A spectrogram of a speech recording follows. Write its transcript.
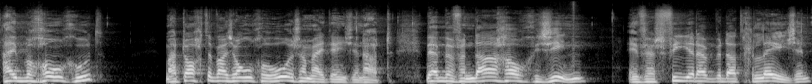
Hij begon goed. Maar toch er was ongehoorzaamheid in zijn hart. We hebben vandaag al gezien, in vers 4 hebben we dat gelezen,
